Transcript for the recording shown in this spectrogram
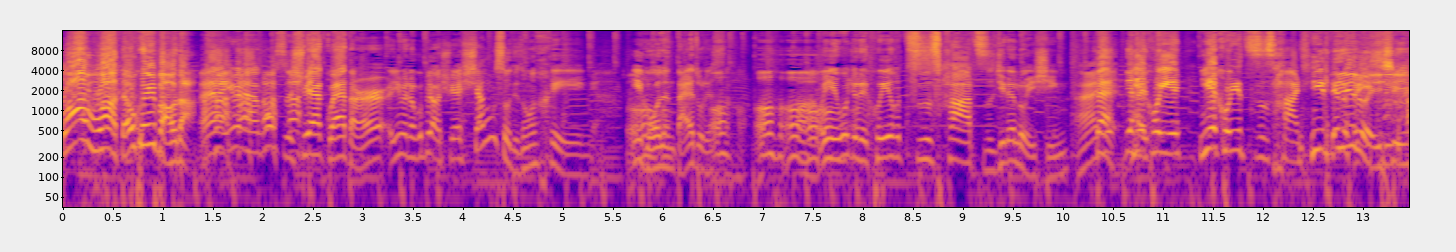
瓦不哇都可以报答。哎，因为呢我是喜欢关灯儿，因为呢我比较喜欢享受这种黑暗，一个人呆着的时候。哦哦，因为我觉得可以直察自己的内心，哎对，你你还可以，你也可以直察你的内心心，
